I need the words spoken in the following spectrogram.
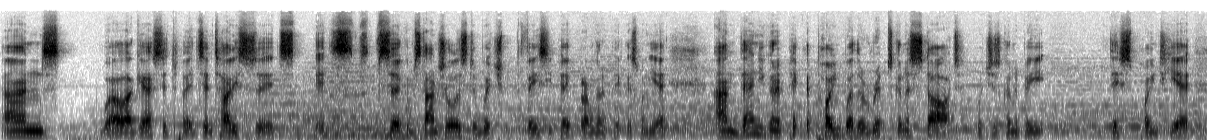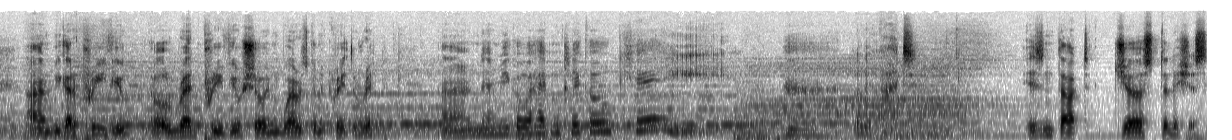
and well, I guess it, it's entirely it's it's circumstantial as to which face you pick, but I'm going to pick this one here. And then you're going to pick the point where the rip's going to start, which is going to be this point here. And we got a preview, a little red preview showing where it's going to create the rip. And then we go ahead and click OK. Look at that. Isn't that just delicious?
